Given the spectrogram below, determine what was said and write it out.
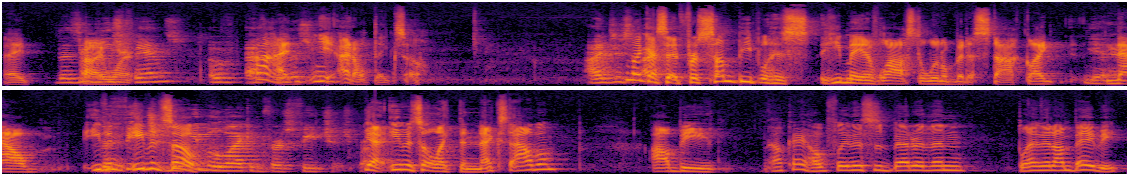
they Does he probably lose weren't. fans of- after I, this one? yeah, I don't think so. I just like I, said, for some people, his he may have lost a little bit of stock. Like Yeah. now, even features- even so, people for his features. Bro. yeah, even so, like the next album, I'll be okay. Hopefully, this is better than Blame It on Baby.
